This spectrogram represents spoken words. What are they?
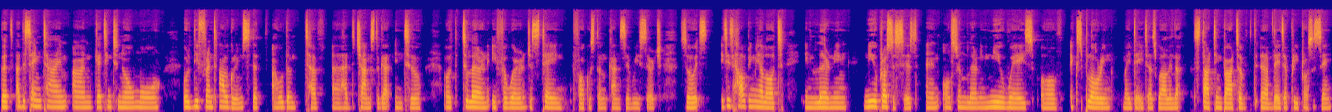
But at the same time, I'm getting to know more or different algorithms that I wouldn't have uh, had the chance to get into or to learn if I were just staying focused on cancer research. So it's, it is helping me a lot in learning new processes and also in learning new ways of exploring my data as well in that starting part of uh, data pre-processing,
